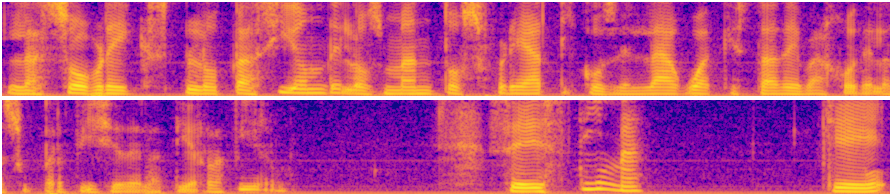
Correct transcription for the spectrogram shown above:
la sobreexplotación de los mantos freáticos del agua que está debajo de la superficie de la tierra firme. Se estima que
